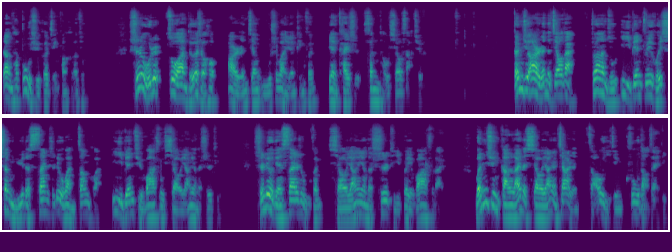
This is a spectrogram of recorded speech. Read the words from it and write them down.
让他不许和警方合作。十五日作案得手后，二人将五十万元平分，便开始分头潇洒去了。根据二人的交代，专案组一边追回剩余的三十六万赃款，一边去挖出小洋洋的尸体。十六点三十五分，小洋洋的尸体被挖出来，闻讯赶来的小洋洋家人。早已经哭倒在地，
